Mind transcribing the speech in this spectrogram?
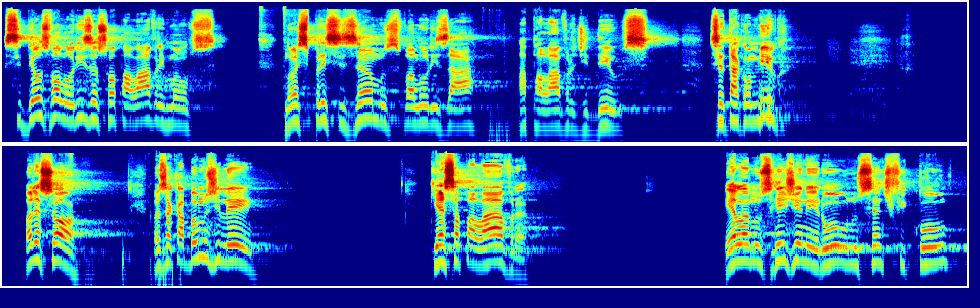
Se Deus valoriza a sua palavra, irmãos, nós precisamos valorizar a palavra de Deus. Você está comigo? Olha só, nós acabamos de ler que essa palavra, ela nos regenerou, nos santificou,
